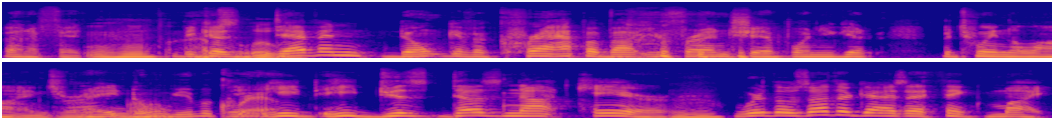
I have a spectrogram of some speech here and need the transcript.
benefit mm-hmm. because Absolutely. Devin don't give a crap about your friendship when you get between the lines, right? Don't give a crap. He he just does not care. Mm-hmm. Where those other guys, I think, might.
